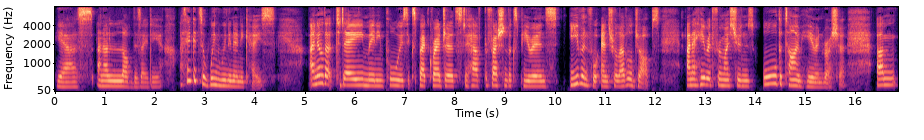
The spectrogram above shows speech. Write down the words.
Yes, and I love this idea. I think it's a win win in any case. I know that today many employers expect graduates to have professional experience even for entry level jobs. And I hear it from my students all the time here in Russia. Um,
